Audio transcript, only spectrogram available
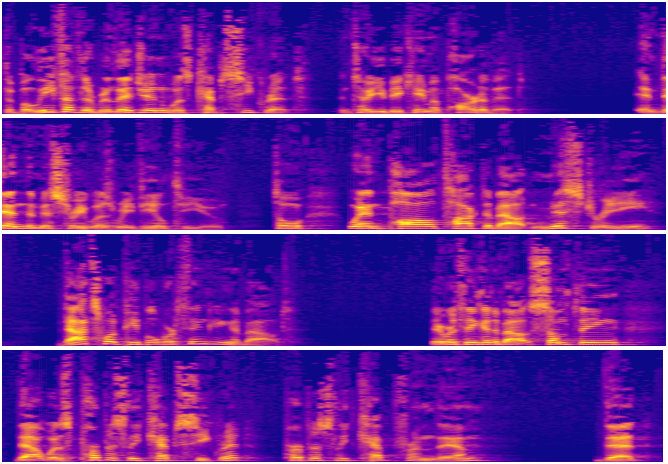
the belief of the religion was kept secret until you became a part of it. And then the mystery was revealed to you. So when Paul talked about mystery, that's what people were thinking about. They were thinking about something that was purposely kept secret, purposely kept from them, that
